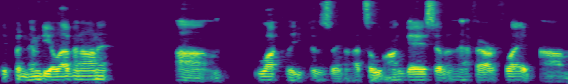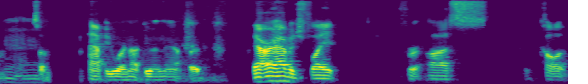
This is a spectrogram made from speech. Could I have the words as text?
they put an MD 11 on it. Um, luckily, because you know, that's a long day, seven and a half hour flight. Um, mm-hmm. So happy we're not doing that. But our average flight for us call it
